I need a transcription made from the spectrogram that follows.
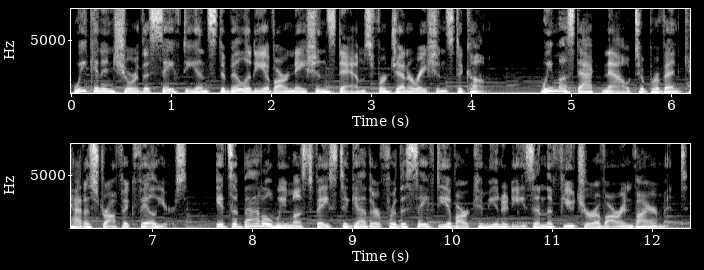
we can ensure the safety and stability of our nation's dams for generations to come. We must act now to prevent catastrophic failures it's a battle we must face together for the safety of our communities and the future of our environment.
